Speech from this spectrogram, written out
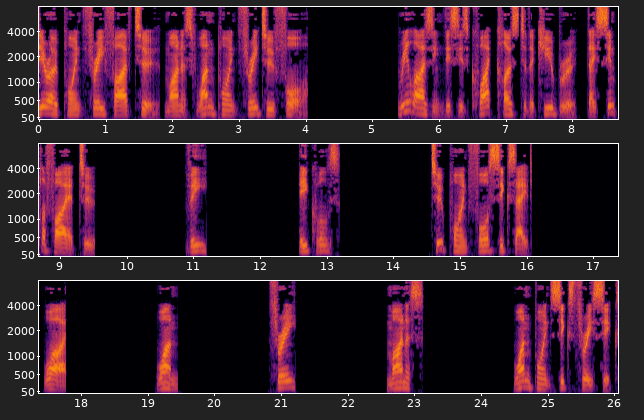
0.352 minus 1.324. Realizing this is quite close to the cube root, they simplify it to v equals 2.468 y 1 3 minus 1.636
